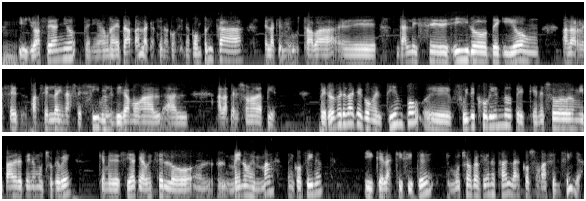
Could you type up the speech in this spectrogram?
Mm. Y yo hace años tenía una etapa en la que hacía una cocina complicada, en la que me gustaba eh, darle ese giro de guion a la receta para hacerla inaccesible, digamos, al, al- a la persona de a pie. Pero es verdad que con el tiempo eh, fui descubriendo que, que en eso mi padre tiene mucho que ver, que me decía que a veces lo menos es más en cocina y que la exquisitez en muchas ocasiones está en la cosa más sencilla.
